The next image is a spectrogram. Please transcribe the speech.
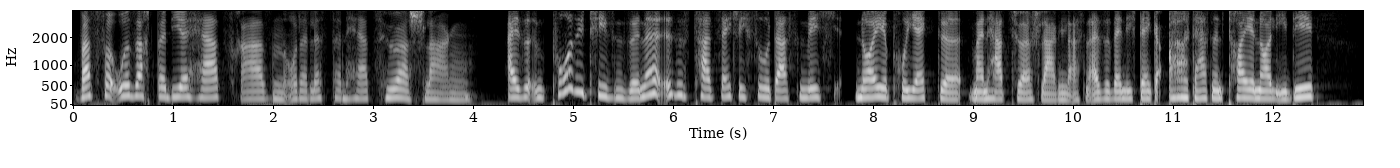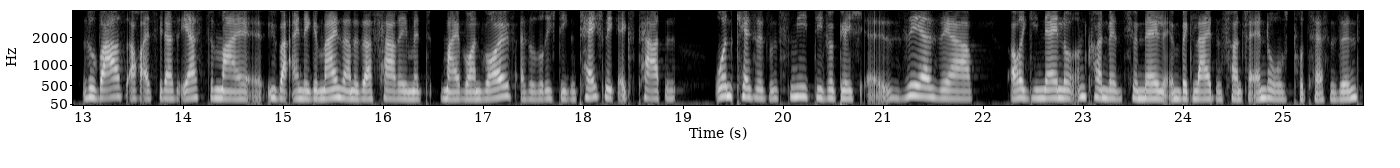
Was verursacht bei dir Herzrasen oder lässt dein Herz höher schlagen? Also im positiven Sinne ist es tatsächlich so, dass mich neue Projekte mein Herz höher schlagen lassen. Also wenn ich denke, oh, da ist eine tolle neue Idee. So war es auch, als wir das erste Mal über eine gemeinsame Safari mit Myborn Wolf, also so richtigen Technikexperten und Kessels und Smith, die wirklich äh, sehr, sehr originell und unkonventionell im Begleiten von Veränderungsprozessen sind.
